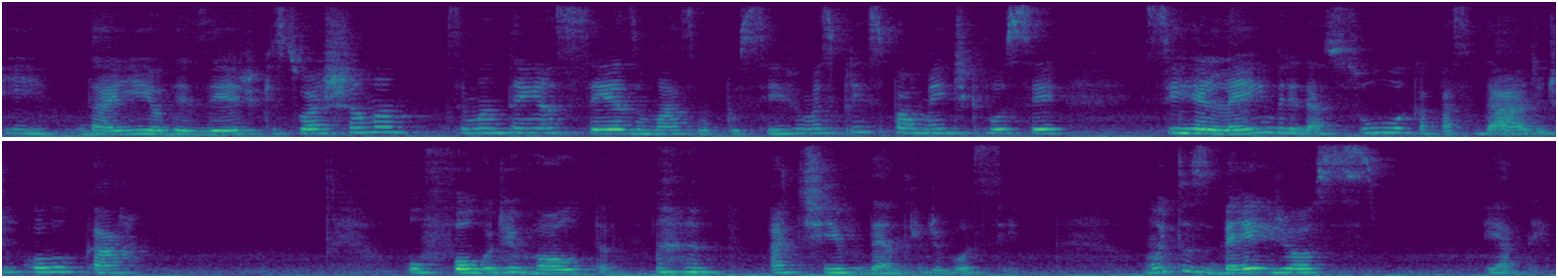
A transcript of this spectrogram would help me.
E daí eu desejo que sua chama se mantenha acesa o máximo possível, mas principalmente que você se relembre da sua capacidade de colocar o fogo de volta ativo dentro de você. Muitos beijos e até!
